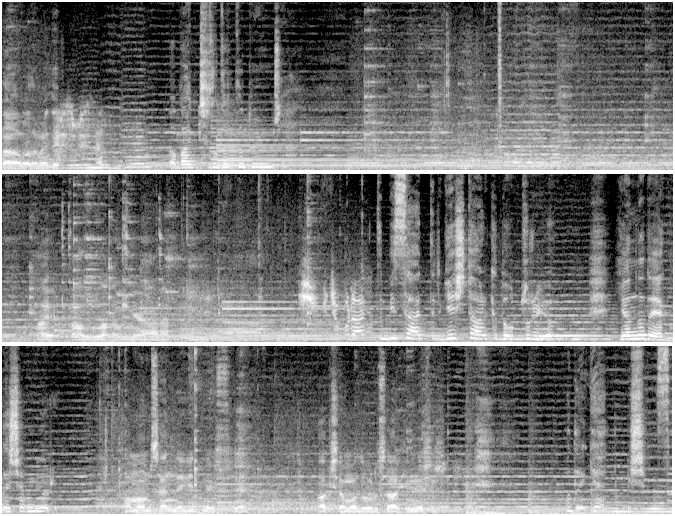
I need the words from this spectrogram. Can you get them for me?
ne yapalım ederiz biz de. Baban çıldırdı duyunca. Hay Allah'ım ya Rabbim ya. Gücü bıraktı. Bir saattir geçti arkada oturuyor. Yanına da yaklaşamıyorum. Tamam sen de gitme üstüne. Akşama doğru sakinleşir. Bu da geldi başımıza.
